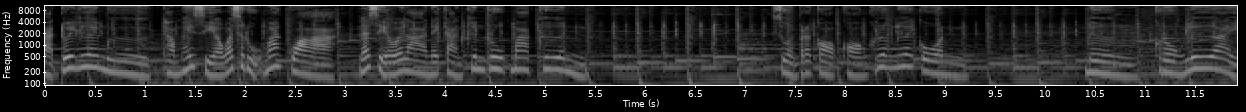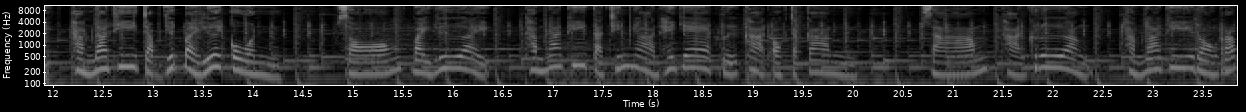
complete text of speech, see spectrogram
ตัดด้วยเลื่อยมือทำให้เสียวัสดุมากกว่า และเสียเวลาในการขึ้นรูปมากขึ้น ส่วนประกอบของเครื่องเลื่อยกล 1. โครงเลื่อยทำหน้าที่จับยึดใบเลื่อยกล 2. ใบเลื่อย ทำหน้าที่ตัดชิ้นงานให้แยกหรือขาดออกจากกัน 3. ฐานเครื่องทำหน้าที่รองรับ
